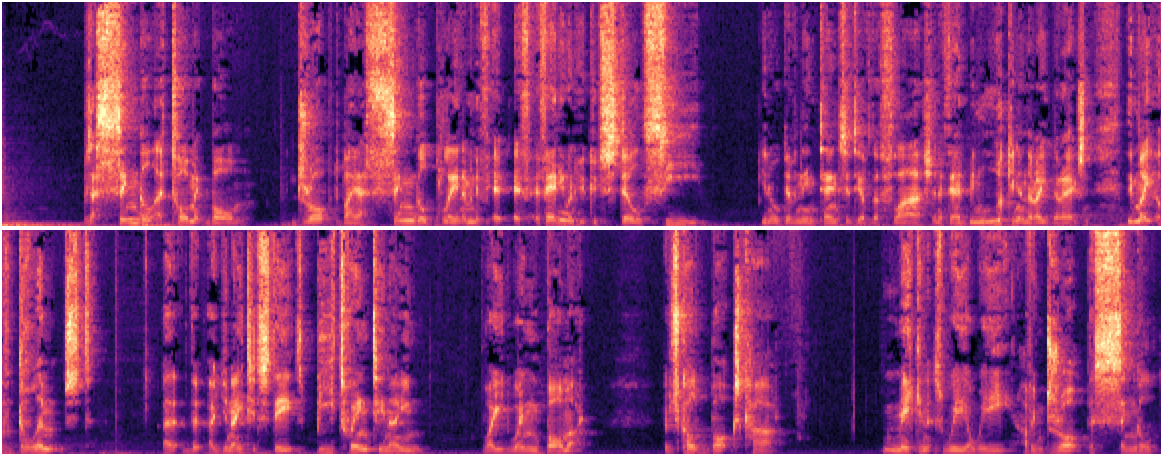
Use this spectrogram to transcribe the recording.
It was a single atomic bomb dropped by a single plane. I mean, if, if, if anyone who could still see, you know, given the intensity of the flash, and if they had been looking in the right direction, they might have glimpsed a, the, a United States B 29 wide wing bomber. It was called Boxcar, making its way away, having dropped this single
